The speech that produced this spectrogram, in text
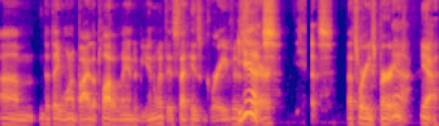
um that they want to buy the plot of land to begin with? Is that his grave is there? Yes. That's where he's buried. Yeah. Yeah.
